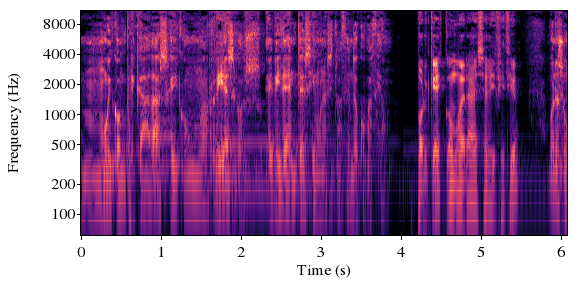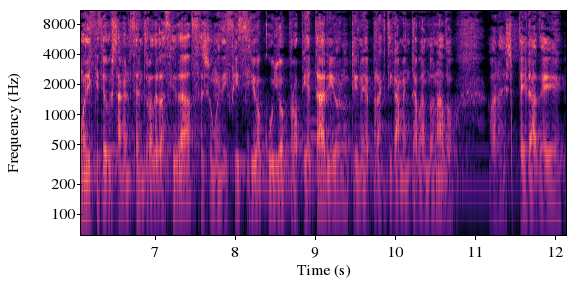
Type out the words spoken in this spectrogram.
muy complicadas y con unos riesgos evidentes y en una situación de ocupación. ¿Por qué? ¿Cómo era ese edificio? Bueno, es un edificio que está en el centro de la ciudad, es un edificio cuyo propietario lo tiene prácticamente abandonado a la espera de,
